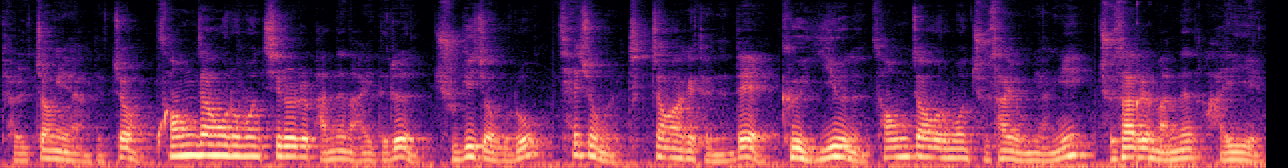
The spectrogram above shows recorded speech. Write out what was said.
결정해야 하겠죠. 성장 호르몬 치료를 받는 아이들은 주기적으로 체중을 측정하게 되는데 그 이유는 성장 호르몬 주사 용량이 주사를 맞는 아이의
